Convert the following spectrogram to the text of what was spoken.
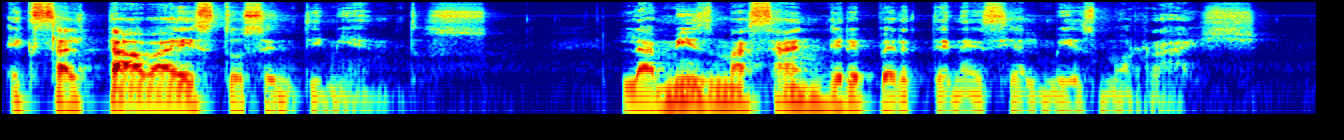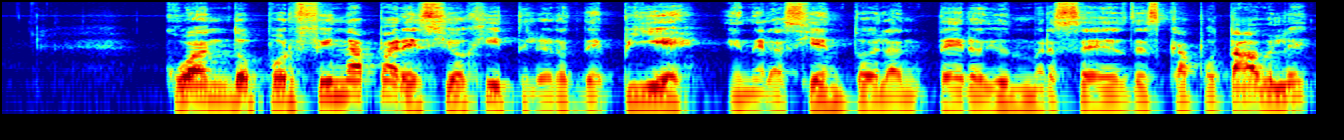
exaltaba estos sentimientos. La misma sangre pertenece al mismo Reich. Cuando por fin apareció Hitler de pie en el asiento delantero de un Mercedes descapotable,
